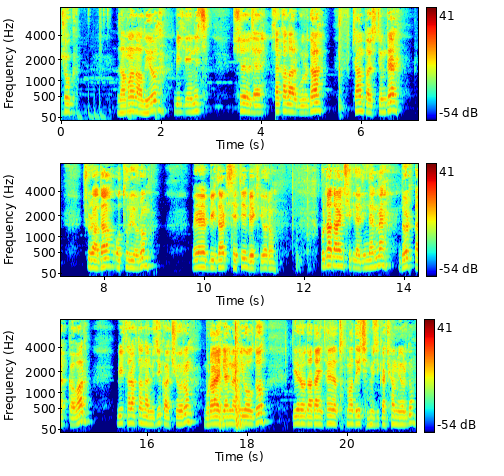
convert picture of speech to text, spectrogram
çok zaman alıyor. Bildiğiniz şöyle sakalar burada çanta üstümde şurada oturuyorum ve bir dahaki seti bekliyorum. Burada da aynı şekilde dinlenme 4 dakika var. Bir taraftan da müzik açıyorum. Buraya gelmem iyi oldu. Diğer odada internet tutmadığı için müzik açamıyordum.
